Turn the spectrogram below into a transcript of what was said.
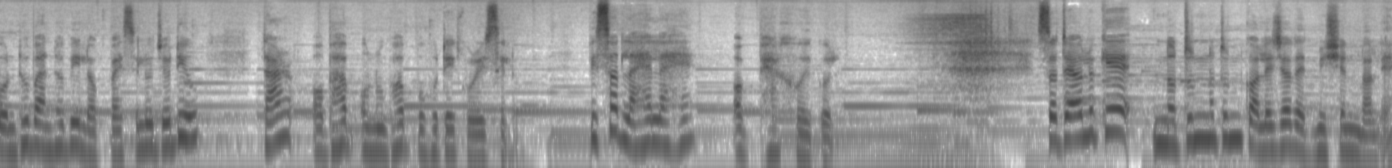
বন্ধু বান্ধৱী লগ পাইছিলোঁ যদিও তাৰ অভাৱ অনুভৱ বহুতেই কৰিছিলোঁ। পিছত লাহে লাহে অভ্যাস হৈ গ'ল। চ' তেওঁলোকে নতুন নতুন কলেজত এডমিশ্যন ল'লে।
